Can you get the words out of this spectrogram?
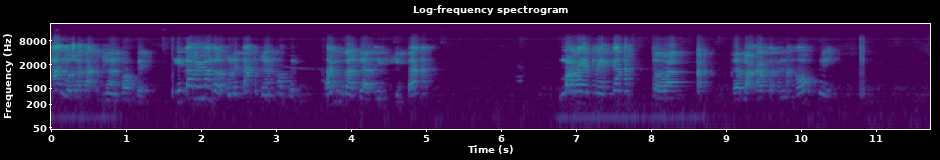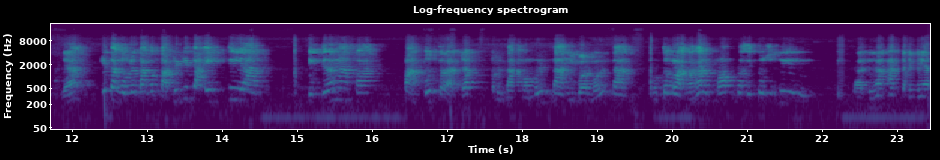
ah nggak usah takut dengan COVID. Kita memang nggak boleh takut dengan COVID, tapi bukan berarti kita meremehkan bahwa nggak bakal terkena COVID. Ya, kita nggak boleh takut, tapi kita ikhtiar. Ikhtiarnya apa? Patuh terhadap perintah pemerintah, himbauan pemerintah untuk melaksanakan prokes itu sendiri. Nah, dengan adanya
